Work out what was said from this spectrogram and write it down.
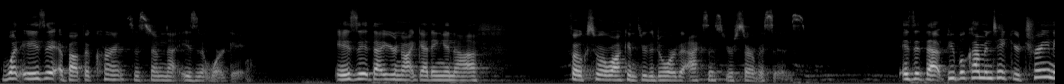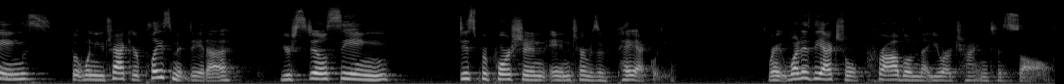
What is it about the current system that isn't working? Is it that you're not getting enough folks who are walking through the door to access your services? Is it that people come and take your trainings, but when you track your placement data, you're still seeing disproportion in terms of pay equity? Right? What is the actual problem that you are trying to solve?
